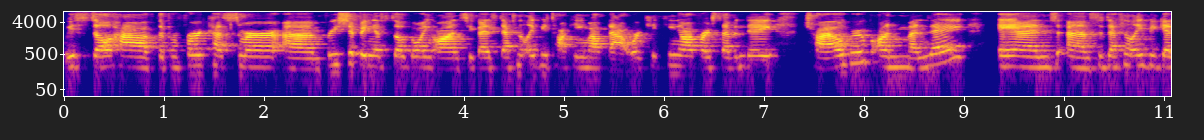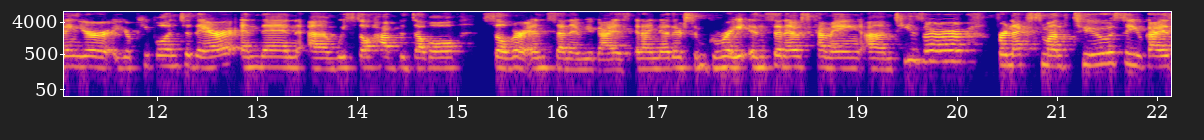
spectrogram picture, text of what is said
We still have the preferred customer um, free shipping is still going on so you guys definitely be talking about that. We're kicking off our seven day trial group on monday and um, so definitely be getting your your people into there. And then um, we still have the double silver incentive you guys. And i know there's some great incentives coming um, teaser for next month too. So you guys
